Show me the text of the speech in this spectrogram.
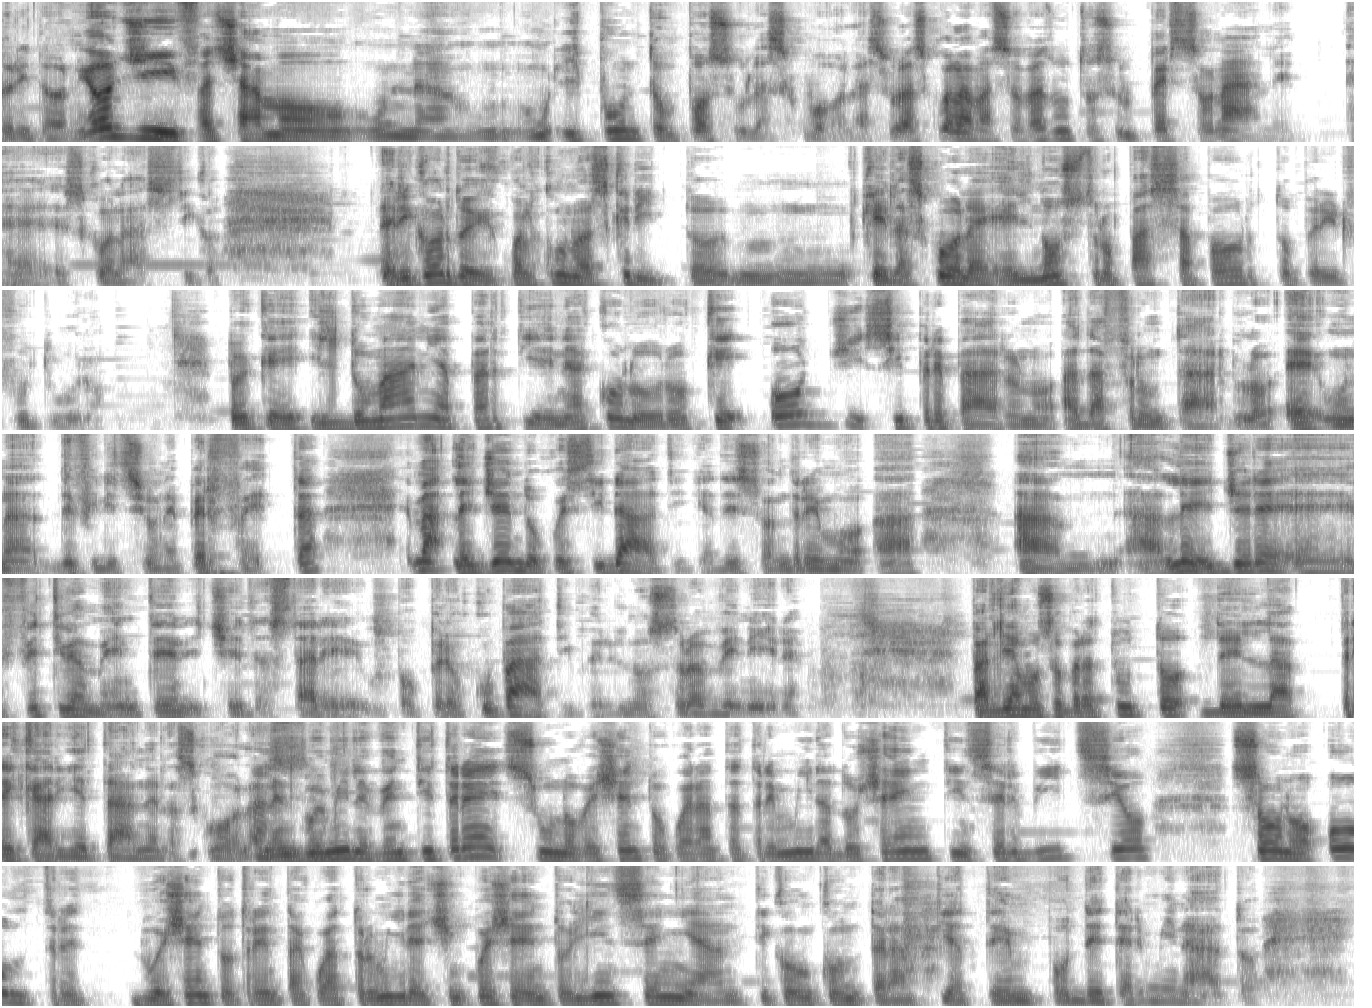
tutto ritorni. Oggi facciamo un, un, il punto un po' sulla scuola, sulla scuola ma soprattutto sul personale eh, scolastico. Ricordo che qualcuno ha scritto mh, che la scuola è il nostro passaporto per il futuro poiché il domani appartiene a coloro che oggi si preparano ad affrontarlo. È una definizione perfetta, ma leggendo questi dati che adesso andremo a, a, a leggere, eh, effettivamente c'è da stare un po' preoccupati per il nostro avvenire. Parliamo soprattutto della precarietà nella scuola. Ah, Nel 2023 su 943.000 docenti in servizio sono oltre 234.500 gli insegnanti con contratti a tempo determinato,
